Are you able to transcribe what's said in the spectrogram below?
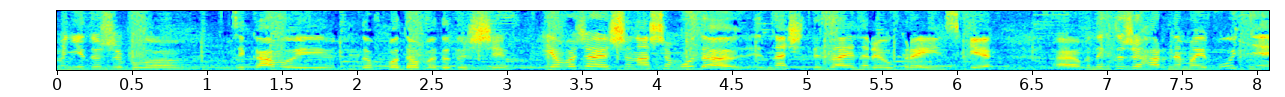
Мені дуже було цікаво і до вподоби до душі. Я вважаю, що наша мода, наші дизайнери українські, е, в них дуже гарне майбутнє,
